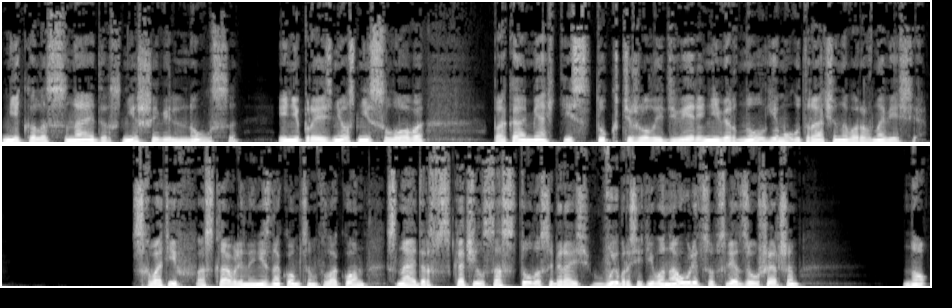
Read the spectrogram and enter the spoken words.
Николас Снайдерс не шевельнулся и не произнес ни слова, пока мягкий стук тяжелой двери не вернул ему утраченного равновесия. Схватив оставленный незнакомцем флакон, Снайдер вскочил со стула, собираясь выбросить его на улицу вслед за ушедшим, но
